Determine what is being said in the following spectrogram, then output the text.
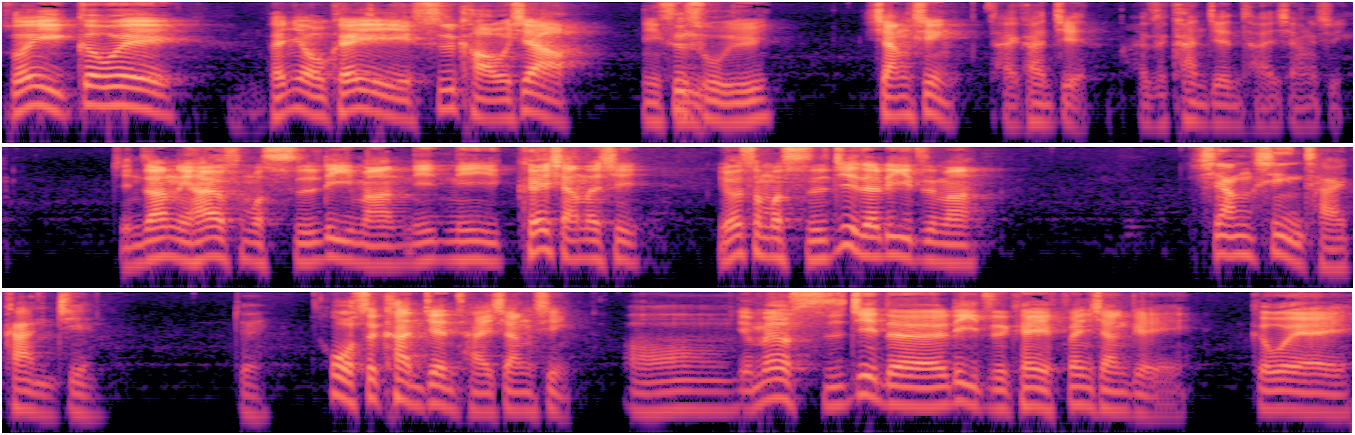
所以各位朋友可以思考一下，你是属于相信才看见，还是看见才相信？紧张，你还有什么实例吗？你你可以想得起有什么实际的例子吗？相信才看见，对，或是看见才相信？哦，有没有实际的例子可以分享给各位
